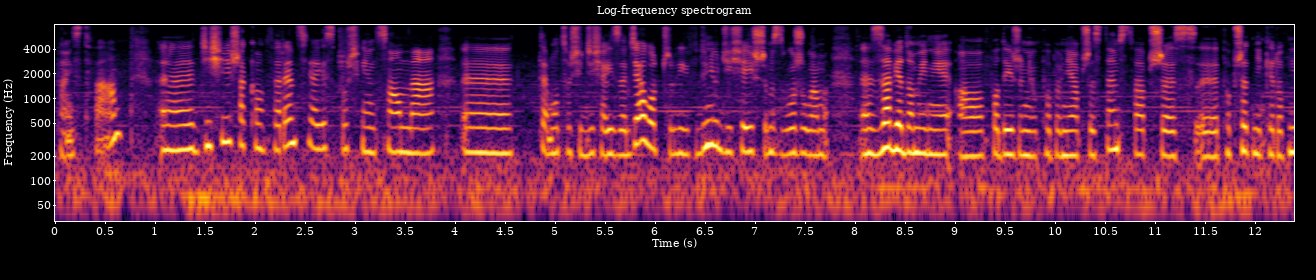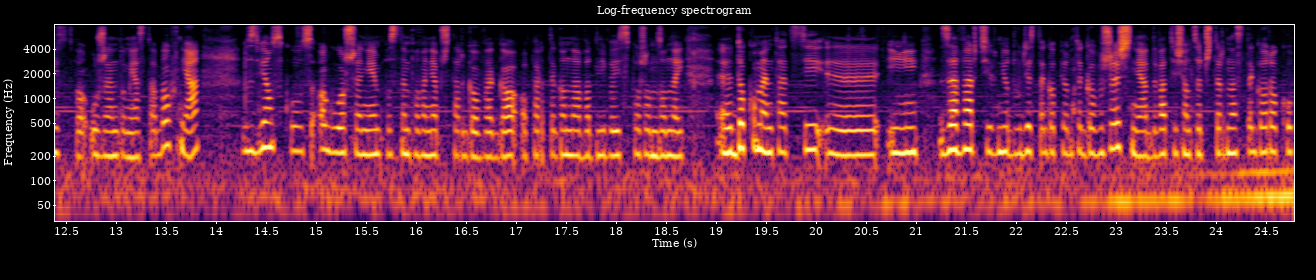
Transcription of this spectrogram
Państwa. E, Dzisiejsza konferencja jest poświęcona e, temu, co się dzisiaj zadziało, czyli w dniu dzisiejszym złożyłam e, zawiadomienie o podejrzeniu popełnienia przestępstwa przez e, poprzednie kierownictwo Urzędu Miasta Bochnia w związku z ogłoszeniem postępowania przetargowego opartego na wadliwej sporządzonej e, dokumentacji i zawarcie w dniu 25 września 2014 roku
